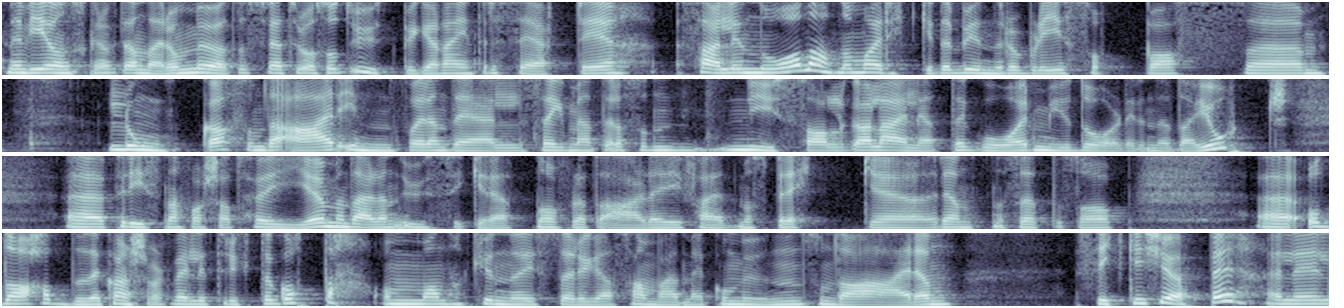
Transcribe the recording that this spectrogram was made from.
men vi ønsker nok den der å møtes, for jeg tror også at utbyggerne er interessert i, særlig nå da, når markedet begynner å bli såpass uh, lunka som det er innenfor en del segmenter. Altså nysalg av leiligheter går mye dårligere enn det det har gjort. Uh, prisene er fortsatt høye, men det er den usikkerheten nå, for dette er det i ferd med å sprekke rentene settes opp. Eh, og da hadde det kanskje vært veldig trygt og godt da, om man kunne i større grad samarbeide med kommunen, som da er en sikker kjøper eller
